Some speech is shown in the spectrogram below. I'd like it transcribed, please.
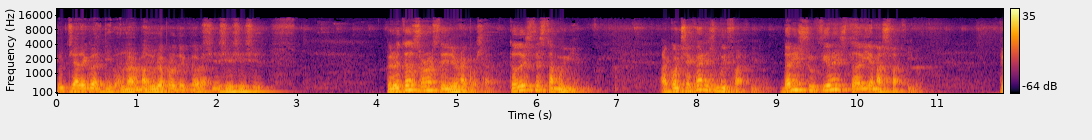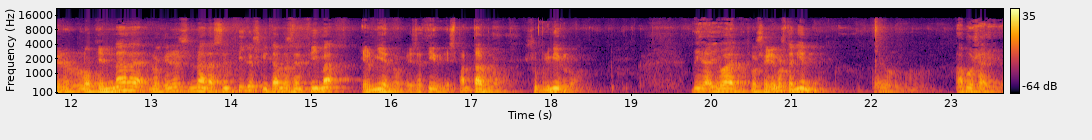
un chaleco antibalas una armadura protectora. sí sí sí sí Pero de todas formas te diré una cosa, todo esto está muy bien. Aconsejar es muy fácil, dar instrucciones todavía más fácil. Pero lo que, nada, lo que no es nada sencillo es quitarnos de encima el miedo, es decir, espantarlo, suprimirlo. mira Joan Lo seguiremos teniendo. bueno, vamos a ello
